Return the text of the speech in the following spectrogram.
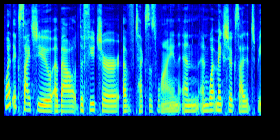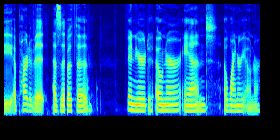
What excites you about the future of Texas wine, and, and what makes you excited to be a part of it as a, both a vineyard owner and a winery owner?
